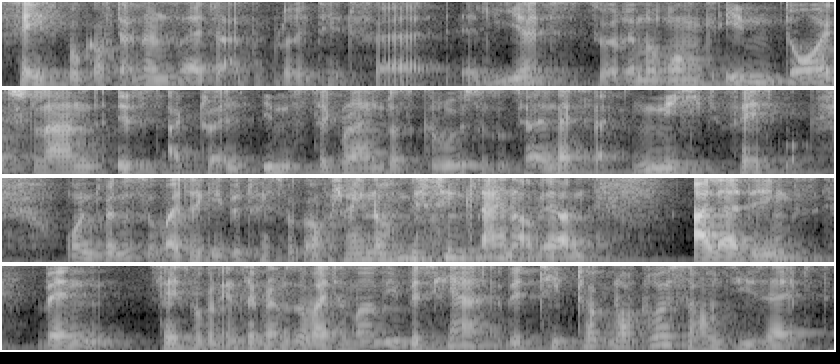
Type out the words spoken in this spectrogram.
Facebook auf der anderen Seite an Popularität verliert. Zur Erinnerung, in Deutschland ist aktuell Instagram das größte soziale Netzwerk, nicht Facebook. Und wenn es so weitergeht, wird Facebook auch wahrscheinlich noch ein bisschen kleiner werden. Allerdings, wenn Facebook und Instagram so weitermachen wie bisher, wird TikTok noch größer und sie selbst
